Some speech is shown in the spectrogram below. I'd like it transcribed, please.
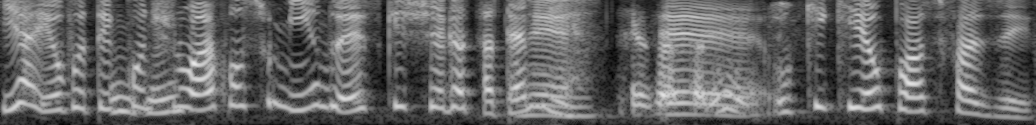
E aí eu vou ter que uhum. continuar consumindo esse que chega até é. mim. Exatamente. É, o que, que eu posso fazer?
